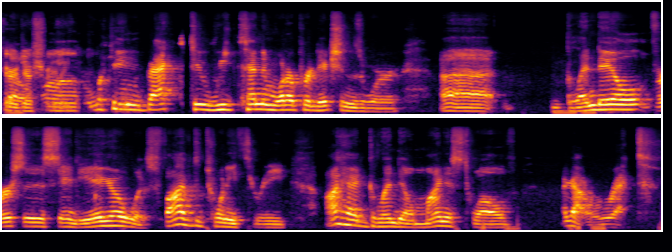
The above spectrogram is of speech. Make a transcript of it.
So, uh, looking back to week 10 and what our predictions were, uh, Glendale versus San Diego was 5 to 23. I had Glendale minus 12. I got wrecked.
